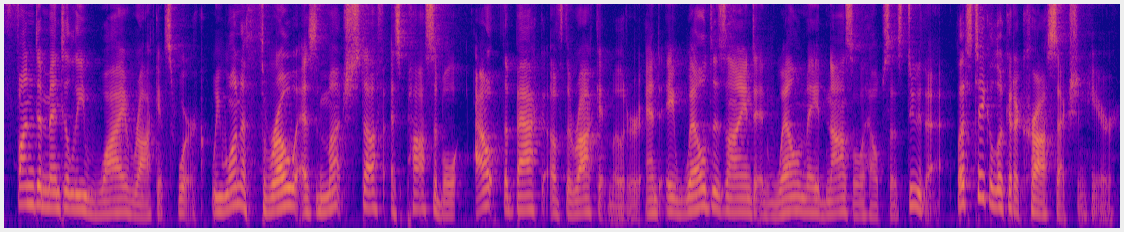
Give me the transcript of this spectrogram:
fundamentally why rockets work. We want to throw as much stuff as possible out the back of the rocket motor, and a well-designed and well-made nozzle helps us do that. Let's take a look at a cross-section here.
